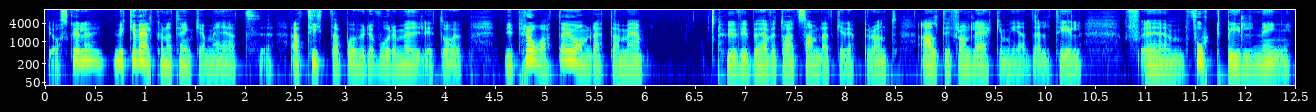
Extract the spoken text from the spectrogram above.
jag skulle mycket väl kunna tänka mig att, att titta på hur det vore möjligt. Och vi pratar ju om detta med hur vi behöver ta ett samlat grepp runt allt ifrån läkemedel till eh, fortbildning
